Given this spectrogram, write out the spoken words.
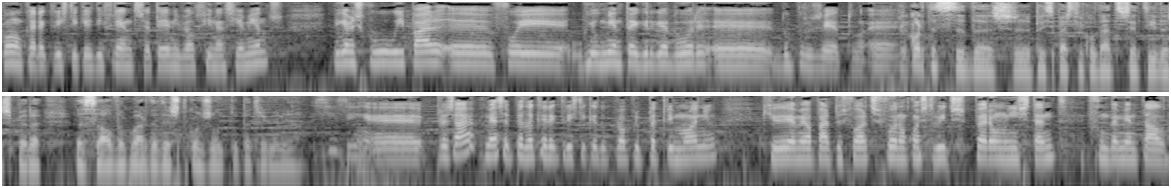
com características diferentes até a nível de financiamentos. Digamos que o IPAR uh, foi o elemento agregador uh, do projeto. Uh, Recorda-se das principais dificuldades sentidas para a salvaguarda deste conjunto patrimonial? Sim, sim. para já, começa pela característica do próprio património, que a maior parte dos fortes foram construídos para um instante fundamental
